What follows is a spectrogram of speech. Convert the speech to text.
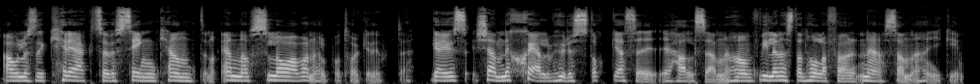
Aulus hade kräkts över sängkanten och en av slavarna höll på att torka upp det. Gaius kände själv hur det stockade sig i halsen och han ville nästan hålla för näsan när han gick in.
